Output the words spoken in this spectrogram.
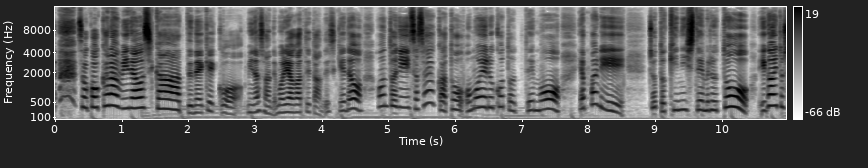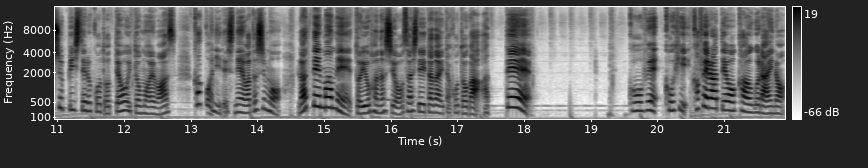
そこから見直しかーってね結構皆さんで盛り上がってたんですけど本当にささやかと思えることでもやっぱりちょっと気にしてみると意外と出費してることって多いと思います。過去にですね私もラテマネーという話をさせていただいたことがあってコーフェコーヒーカフェラテを買うぐらいの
